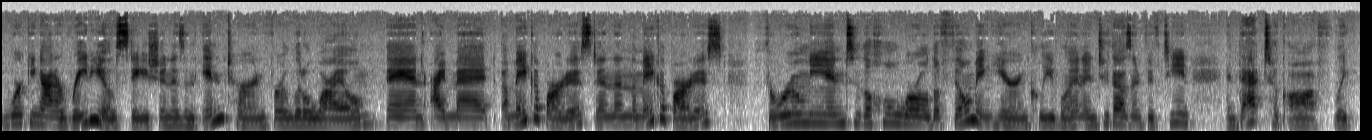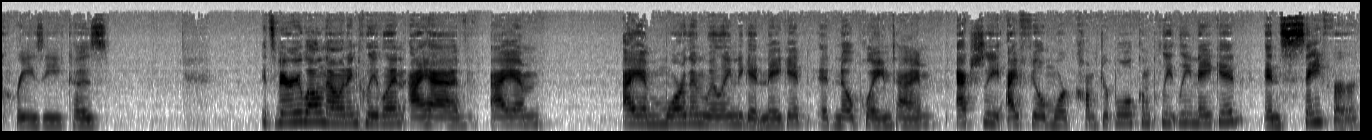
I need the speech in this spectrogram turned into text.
working on a radio station as an intern for a little while, and I met a makeup artist, and then the makeup artist threw me into the whole world of filming here in Cleveland in 2015, and that took off like crazy because it's very well known in Cleveland. I have, I am, I am more than willing to get naked at no point in time. Actually, I feel more comfortable completely naked and safer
